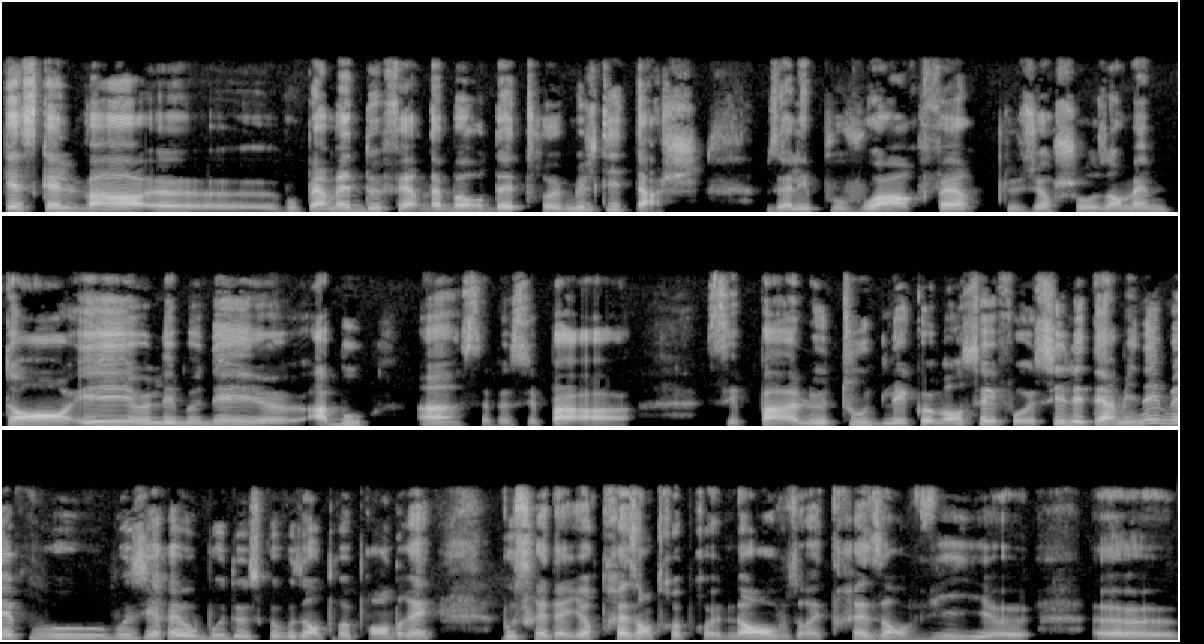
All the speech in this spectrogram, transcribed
qu'est-ce qu'elle va euh, vous permettre de faire? D'abord d'être multitâche, vous allez pouvoir faire plusieurs choses en même temps et les mener à bout, hein, c'est pas c'est pas le tout de les commencer, il faut aussi les terminer, mais vous, vous irez au bout de ce que vous entreprendrez. Vous serez d'ailleurs très entreprenant, vous aurez très envie, euh, euh,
